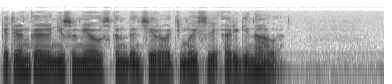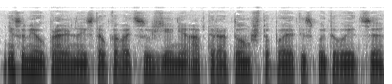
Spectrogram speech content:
Петренко не сумел сконденсировать мысли оригинала, не сумел правильно истолковать суждение автора о том, что поэт испытывается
